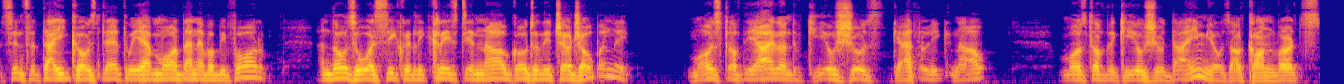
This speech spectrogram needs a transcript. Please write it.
Since the Taiko's death we have more than ever before, and those who were secretly Christian now go to the church openly. Most of the island of Kyushu's Catholic now. Most of the Kyushu daimyos are converts.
